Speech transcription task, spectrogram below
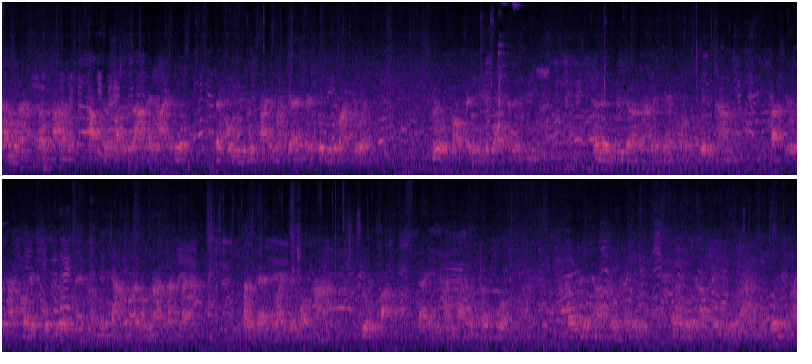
ทำงานต่างๆกับพระศาสดาให้หลายเรื่องและคงมีนิสัยมักใหญ่ในตัวนี้มากด้วยเรื่องต่อไปนี้จะบอกท่านให้ดีท่านหนึ่งพิจารณาในแง่ของเวรกรรมพระเทวทัตก็ได้ถูกลงในพระเป็นเจ้าน้อยลำนานตั้งแต่ตั้งแต่สมัยเป็นโมฆะ ลูกฝักในทางการเพิ่มพวงเขาเป็นชาวคนไทยเขาเป็นชาวเป็นผู้ร้ายผู้ใหม่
